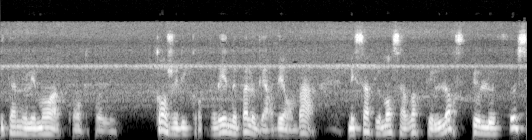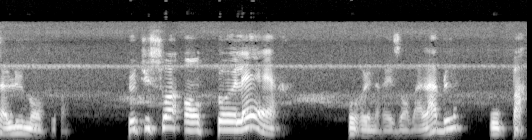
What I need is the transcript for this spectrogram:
est un élément à contrôler. Quand je dis contrôler, ne pas le garder en bas, mais simplement savoir que lorsque le feu s'allume en toi, que tu sois en colère pour une raison valable ou pas,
